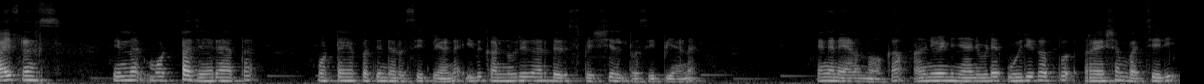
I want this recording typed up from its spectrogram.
ഹായ് ഫ്രണ്ട്സ് ഇന്ന് മുട്ട ചേരാത്ത മുട്ടയപ്പത്തിന്റെ റെസിപ്പിയാണ്. ഇത് കണ്ണൂരുകാരുടെ ഒരു സ്പെഷ്യൽ റെസിപ്പിയാണ്. എങ്ങനെയാണെന്ന് നോക്കാം. അതിനുവേണ്ടി ഞാനിവിടെ ഒരു കപ്പ് റേഷൻ പച്ചരി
